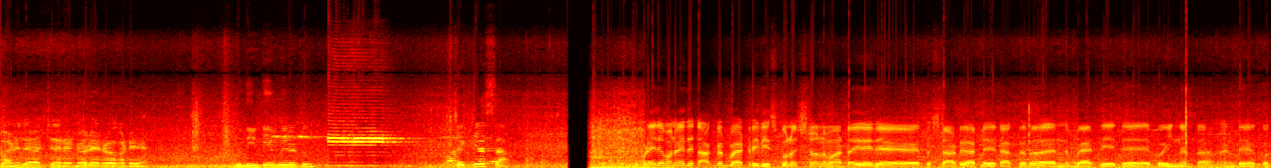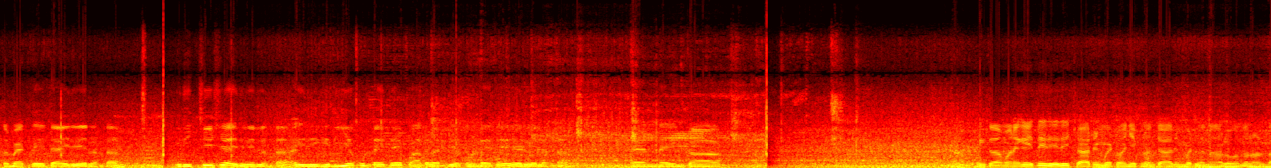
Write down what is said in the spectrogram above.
బండి ధర వచ్చేది రెండు వేల ఇరవై ఒకటి దీంట్లో ఏం పోయినట్టు చెక్ చేస్తా ఇప్పుడైతే మనమైతే ట్రాక్టర్ బ్యాటరీ తీసుకొని వచ్చినాం అనమాట ఇదైతే స్టార్ట్ కావట్లేదు ట్రాక్టర్. అండ్ బ్యాటరీ అయితే పోయిందంట. అంటే కొత్త బ్యాటరీ అయితే ఐదు వేలు అంట ఇది ఇచ్చేసి ఐదు వేలు అంట ఇది ఇది ఇవ్వకుండా అయితే పాత బ్యాటరీ ఇవ్వకుండా అయితే ఏడు వేలు అంట ఇంకా మనకైతే ఇదైతే ఛార్జింగ్ పెట్టమని చెప్పిన. ఛార్జింగ్ పెడితే నాలుగు వందలు అంట.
